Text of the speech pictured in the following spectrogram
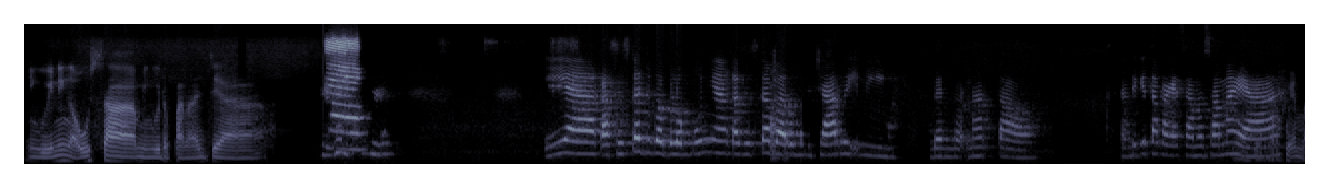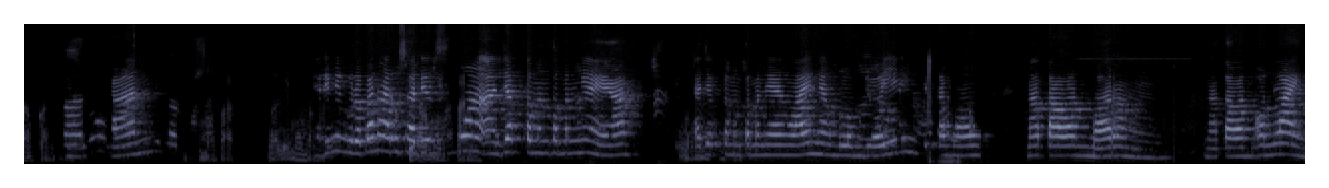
Minggu ini nggak usah, minggu depan aja. Iya, Kak Siska juga belum punya. Kak Siska baru mau cari nih bendo Natal. Nanti kita pakai sama-sama ya. Kan? Jadi minggu depan harus hadir semua, ajak teman-temannya ya. Ajak teman-temannya yang lain yang belum join, kita mau Natalan bareng. Natalan online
